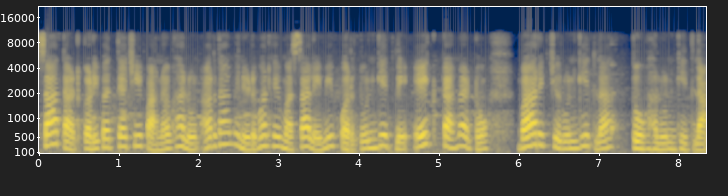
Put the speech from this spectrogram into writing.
सात आठ कढीपत्त्याची पानं घालून अर्धा मिनिटभर हे मसाले मी परतून घेतले. एक टमॅटो बारीक चिरून घेतला तो घालून घेतला.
